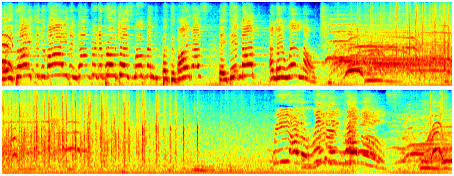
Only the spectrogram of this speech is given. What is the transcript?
They tried to divide and conquer the pro-choice movement, but divide us, they did not, and they will not. We are the risen rebels!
